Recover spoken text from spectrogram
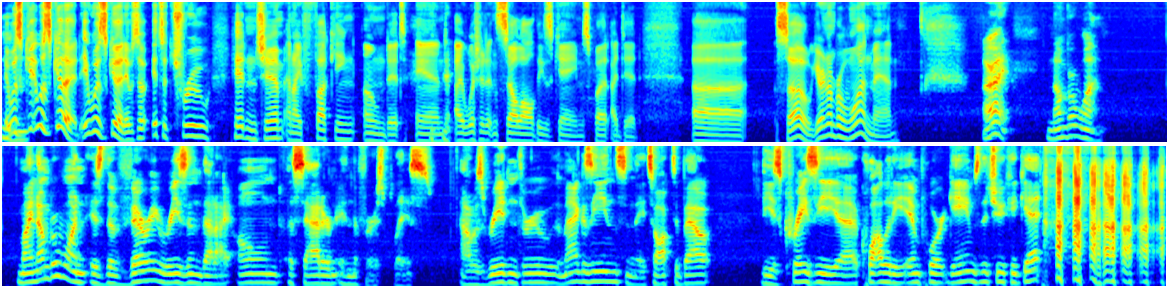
It was it was good. It was good. It was a it's a true hidden gem, and I fucking owned it. And I wish I didn't sell all these games, but I did. Uh, so you're number one, man. All right, number one. My number one is the very reason that I owned a Saturn in the first place. I was reading through the magazines and they talked about these crazy uh, quality import games that you could get.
